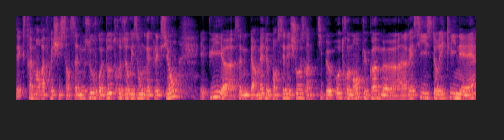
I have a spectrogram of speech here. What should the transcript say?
extrêmement rafraîchissant, ça nous ouvre d'autres horizons de réflexion, et puis euh, ça nous permet de penser les choses un petit peu autrement que comme euh, un récit historique linéaire.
